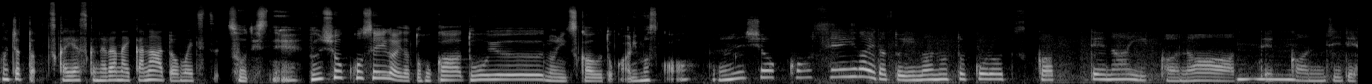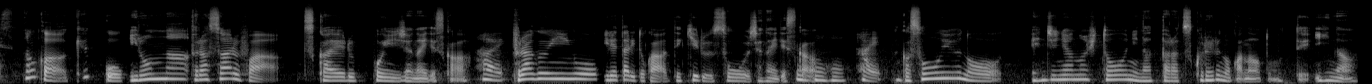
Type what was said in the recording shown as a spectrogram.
もうちょっと使いやすくならないかなと思いつつ。そうですね。文章構成以外だと他どういうのに使うとかありますか？文章構成以外だと今のところ使ってないかなって感じです、なんか結構いろんなプラスアルファ使えるっぽいじゃないですか。はい。プラグインを入れたりとかできるそうじゃないですか、はい。なんかそういうのをエンジニアの人になったら作れるのかなと思っていいなっ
